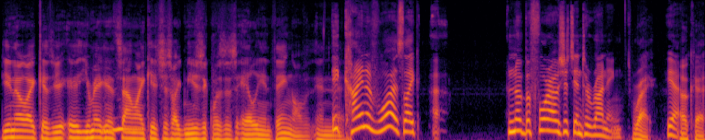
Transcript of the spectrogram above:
You know, like because you're, you're making it sound like it's just like music was this alien thing. All in It kind of was like. Uh, no, before I was just into running. right. Yeah. Okay.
